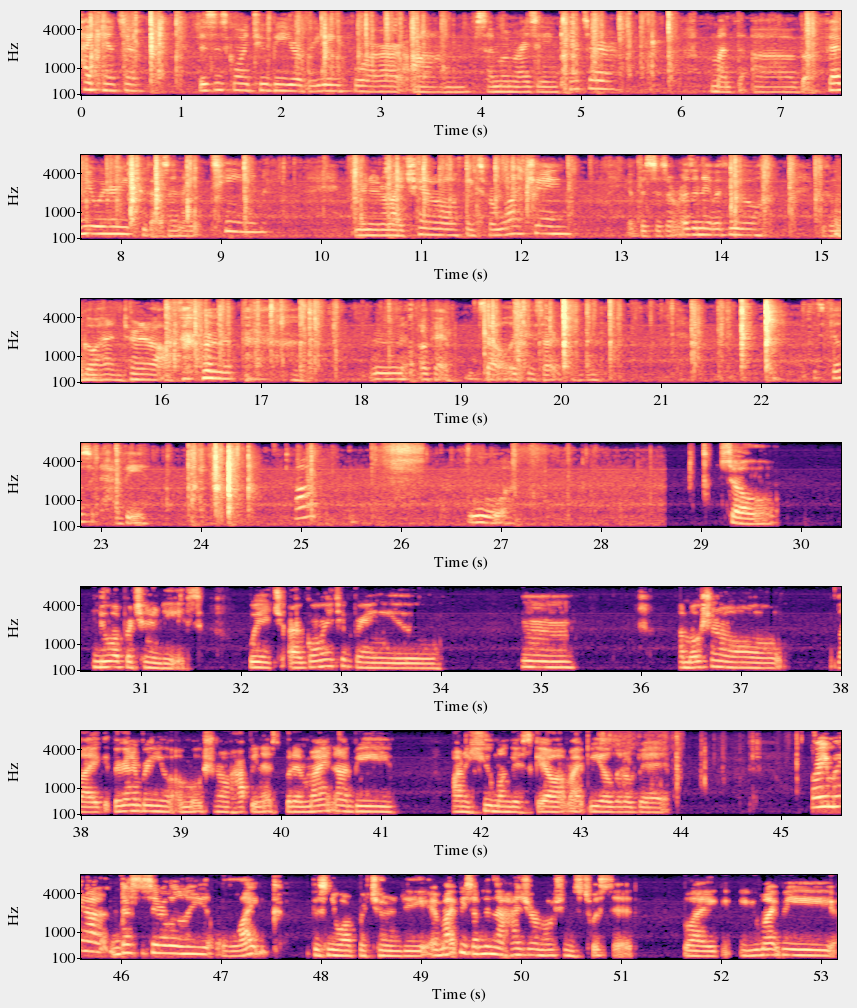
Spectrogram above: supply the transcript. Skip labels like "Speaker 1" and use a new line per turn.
Hi Cancer. This is going to be your reading for um, Sun, Moon, Rising in Cancer, month of February 2019. If you're new to my channel, thanks for watching. If this doesn't resonate with you, you can go ahead and turn it off. mm, okay, so let's get started. This feels heavy. Oh. Ooh. So, new opportunities, which are going to bring you mm, emotional, like they're going to bring you emotional happiness, but it might not be on a humongous scale. It might be a little bit, or you might not necessarily like this new opportunity. It might be something that has your emotions twisted. Like you might be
